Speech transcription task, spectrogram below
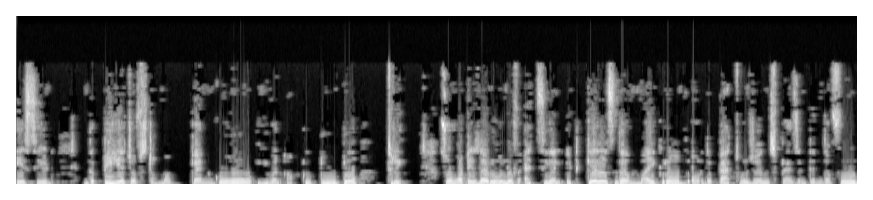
acid, the pH of stomach can go even up to 2 to 3. So what is the role of HCl? It kills the microbes or the pathogens present in the food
